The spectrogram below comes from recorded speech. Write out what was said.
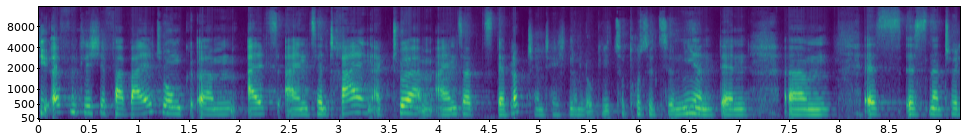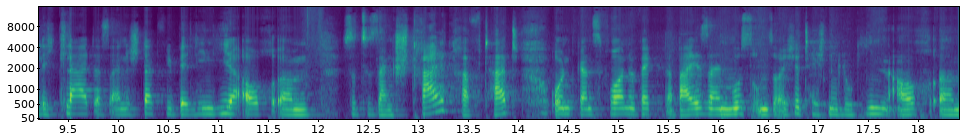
die öffentliche Verwaltung ähm, als einen zentralen Akteur im Einsatz der Blockchain-Technologie zu positionieren. Denn ähm, es ist natürlich klar, dass eine Stadt wie Berlin hier auch sozusagen Strahlkraft hat und ganz vorne vorneweg dabei sein muss, um solche Technologien auch ähm,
